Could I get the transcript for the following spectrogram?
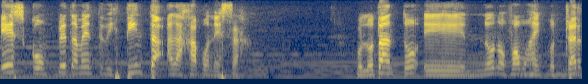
es completamente distinta a la japonesa. Por lo tanto, eh, no nos vamos a encontrar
